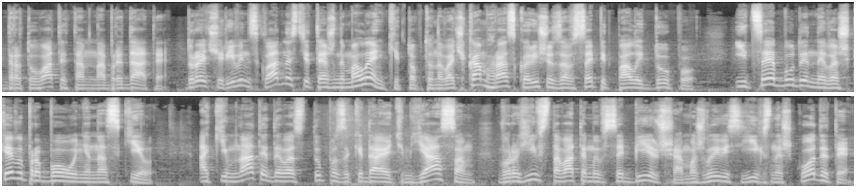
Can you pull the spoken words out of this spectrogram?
дратувати та набридати. До речі, рівень складності теж не маленький, тобто новачкам гра скоріше за все підпалить дупу. І це буде не важке випробовування на скіл, а кімнати, де вас тупо закидають м'ясом, ворогів ставатиме все більше, а можливість їх знешкодити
